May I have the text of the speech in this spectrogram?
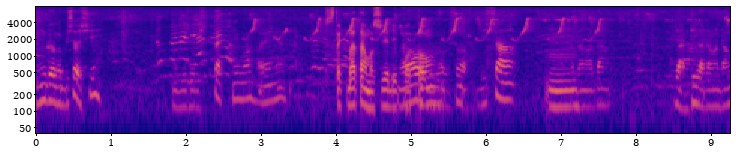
enggak nggak bisa sih nggak bisa di stack nih mah kayaknya Setek batang maksudnya Oh, dipotong. nggak bisa bisa Hmm. kadang-kadang jadi kadang-kadang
